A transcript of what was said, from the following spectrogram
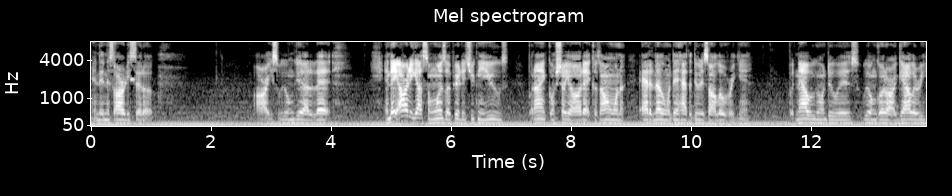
and then it's already set up. All right, so we're gonna get out of that. And they already got some ones up here that you can use but I ain't gonna show you all that because I don't wanna add another one, then have to do this all over again. But now what we're gonna do is we're gonna go to our gallery.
